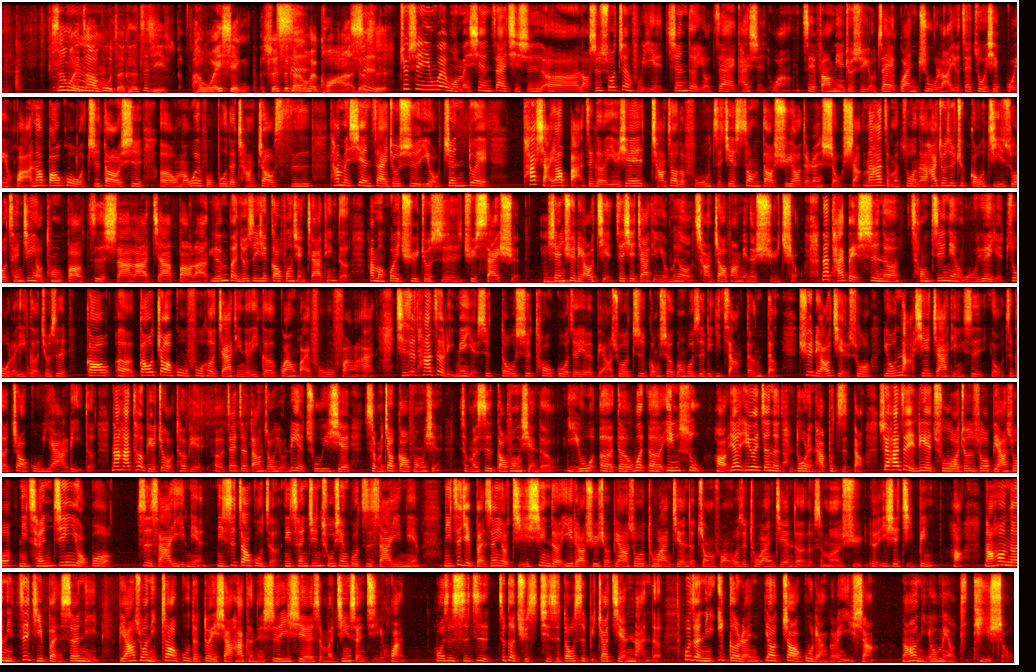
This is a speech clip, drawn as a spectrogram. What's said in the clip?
身为照顾者，可是自己很危险，随时可能会垮了。就是就是因为我们现在其实呃，老实说，政府也真的有在开始往这方面，就是有在关注啦，有在做一些规划。那包括我知道是呃，我们卫福部的长照司，他们现在就是有针对。他想要把这个有一些长照的服务直接送到需要的人手上，那他怎么做呢？他就是去勾稽说曾经有通报自杀啦、家暴啦，原本就是一些高风险家庭的，他们会去就是去筛选。先去了解这些家庭有没有长照方面的需求。那台北市呢，从今年五月也做了一个，就是高呃高照顾负荷家庭的一个关怀服务方案。其实它这里面也是都是透过这些，比方说志工、社工或是里长等等，去了解说有哪些家庭是有这个照顾压力的。那它特别就有特别呃在这当中有列出一些什么叫高风险，什么是高风险的疑问呃的问呃因素。好，因因为真的很多人他不知道，所以他这里列出哦，就是说，比方说你曾经有过。自杀意念，你是照顾者，你曾经出现过自杀意念，你自己本身有急性的医疗需求，比方说突然间的中风，或是突然间的什么需呃一些疾病，好，然后呢，你自己本身你，比方说你照顾的对象，他可能是一些什么精神疾患。或是失智，这个其实其实都是比较艰难的。或者你一个人要照顾两个人以上，然后你又没有替替手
